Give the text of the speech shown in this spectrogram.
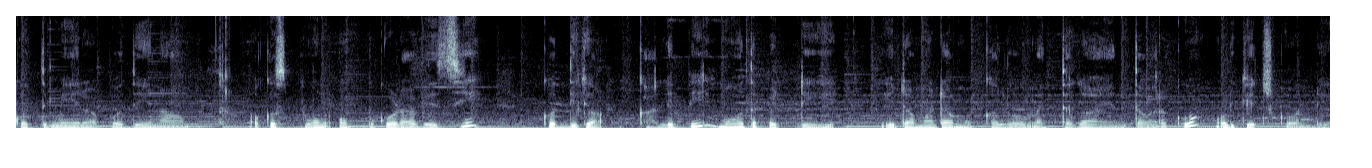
కొత్తిమీర పుదీనా ఒక స్పూన్ ఉప్పు కూడా వేసి కొద్దిగా కలిపి మూత పెట్టి ఈ టమాటా ముక్కలు మెత్తగా అయ్యేంత వరకు ఉడికించుకోండి.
